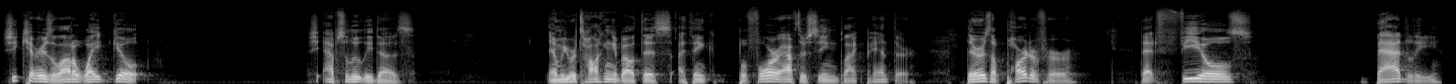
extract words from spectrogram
She carries a lot of white guilt. She absolutely does. And we were talking about this, I think, before or after seeing Black Panther. There is a part of her that feels badly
